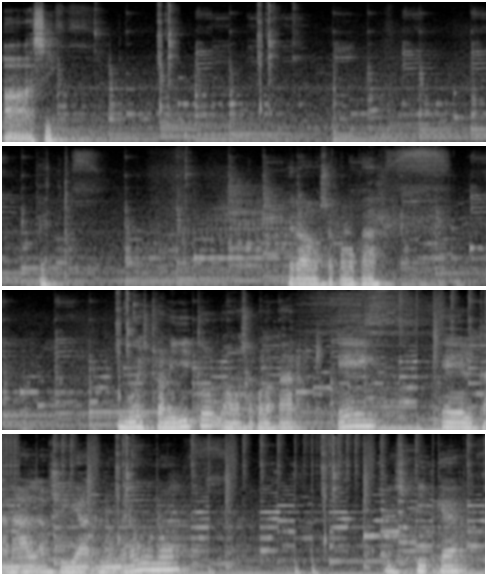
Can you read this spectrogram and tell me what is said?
Así. Esto. Ahora vamos a colocar nuestro amiguito, lo vamos a colocar en el canal auxiliar número 1. Speaker.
